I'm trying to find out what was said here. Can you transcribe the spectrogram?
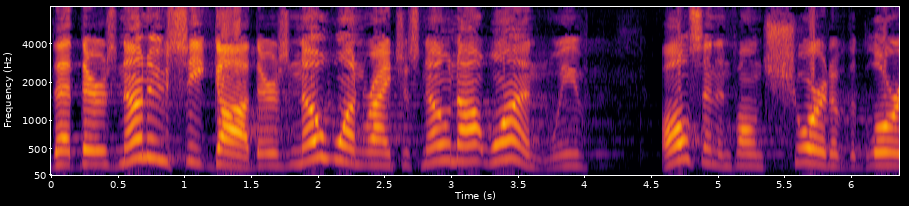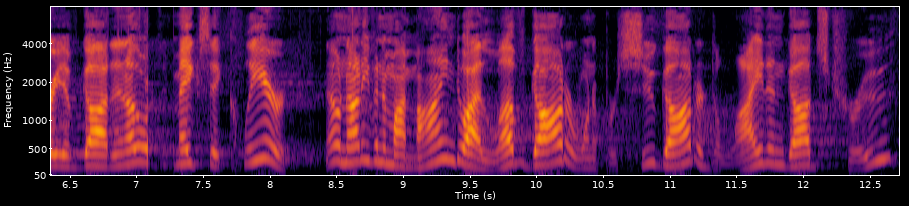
that there's none who seek God. There's no one righteous, no, not one. We've all sinned and fallen short of the glory of God. In other words, it makes it clear no, not even in my mind do I love God or want to pursue God or delight in God's truth.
